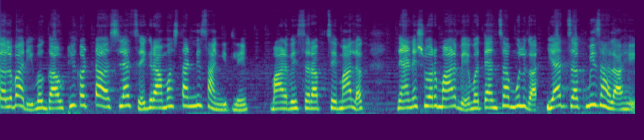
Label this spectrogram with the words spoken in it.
तलवारी व गावठी कट्टा असल्याचे ग्रामस्थांनी सांगितले. माळवे सराफचे मालक ज्ञानेश्वर माळवे व त्यांचा मुलगा यात जखमी झाला आहे.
